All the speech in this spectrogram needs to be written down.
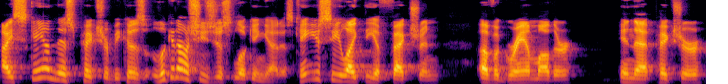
I scanned this picture because look at how she's just looking at us. Can't you see like the affection of a grandmother in that picture?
